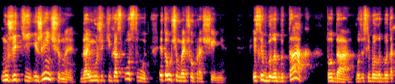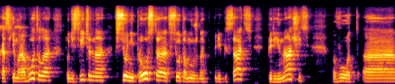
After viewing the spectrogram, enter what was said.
мужики и женщины, да, и мужики господствуют, это очень большое упрощение. Если бы было бы так, то да, вот если была бы такая схема работала, то действительно все непросто, все там нужно переписать, переиначить, вот. А,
